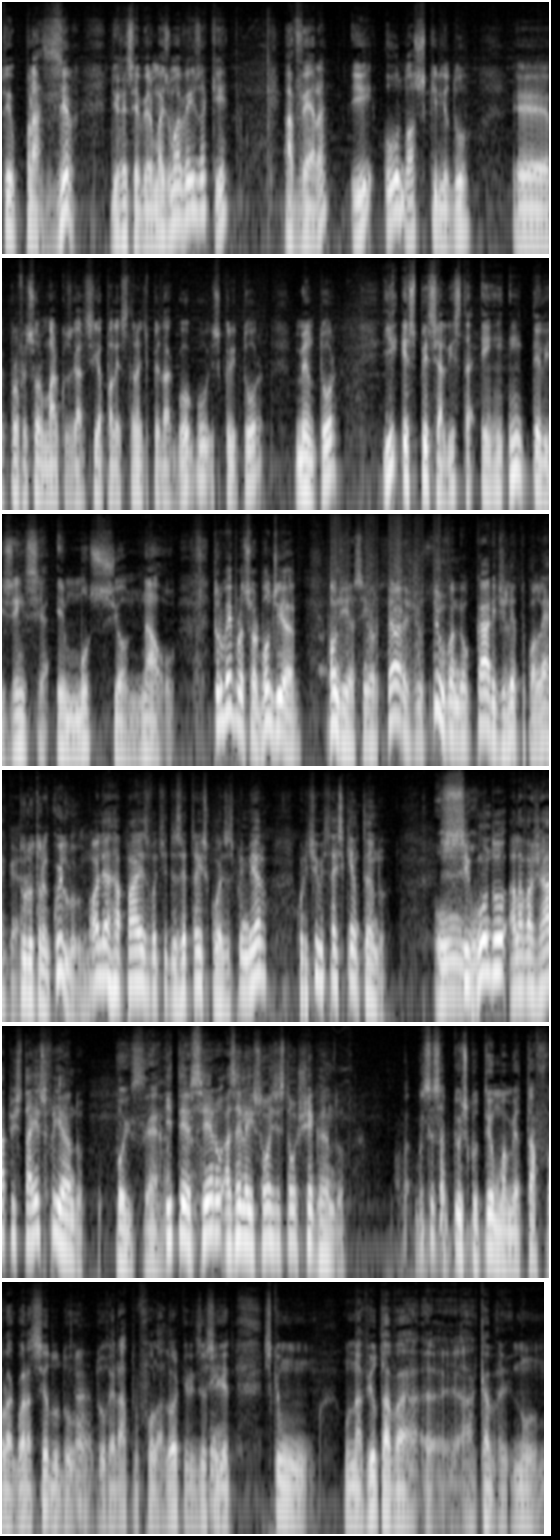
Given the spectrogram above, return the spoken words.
Tenho o prazer de receber mais uma vez aqui a Vera e o nosso querido eh, professor Marcos Garcia, palestrante, pedagogo, escritor, mentor e especialista em inteligência emocional. Tudo bem, professor? Bom dia. Bom dia, senhor Sérgio Silva, meu caro e dileto colega. Tudo tranquilo? Olha, rapaz, vou te dizer três coisas. Primeiro, Curitiba está esquentando. O- Segundo, a Lava Jato está esfriando. Pois é. E terceiro, as eleições estão chegando. Você sabe que eu escutei uma metáfora agora cedo do, Ah. do Renato Folador, que ele dizia o seguinte: diz que um, um navio estava no,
